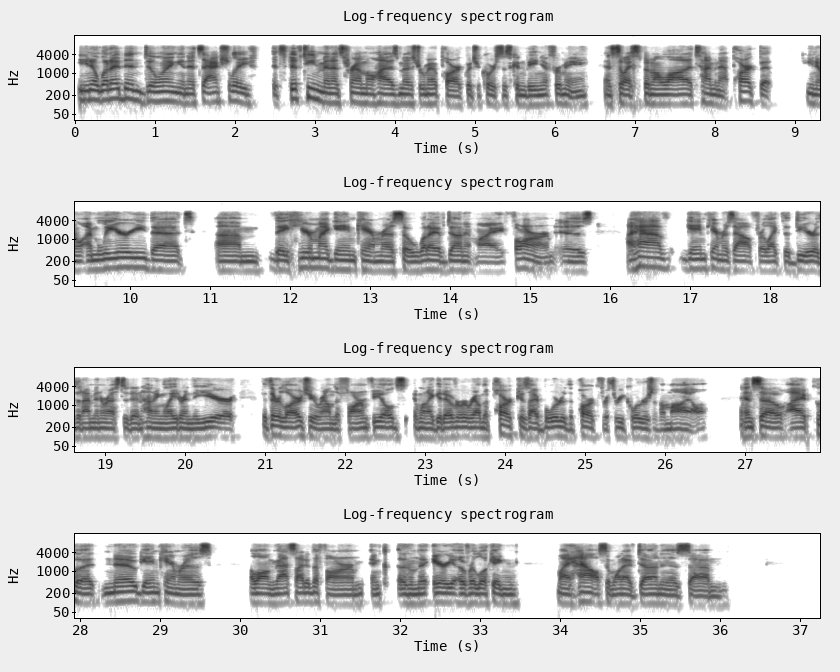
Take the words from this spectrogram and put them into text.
You know what I've been doing, and it's actually it's 15 minutes from Ohio's most remote park, which of course is convenient for me. And so I spend a lot of time in that park. But you know, I'm leery that um, they hear my game camera. So what I have done at my farm is I have game cameras out for like the deer that I'm interested in hunting later in the year, but they're largely around the farm fields. And when I get over around the park, because I border the park for three quarters of a mile, and so I put no game cameras along that side of the farm and in the area overlooking my house. And what I've done is, um,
